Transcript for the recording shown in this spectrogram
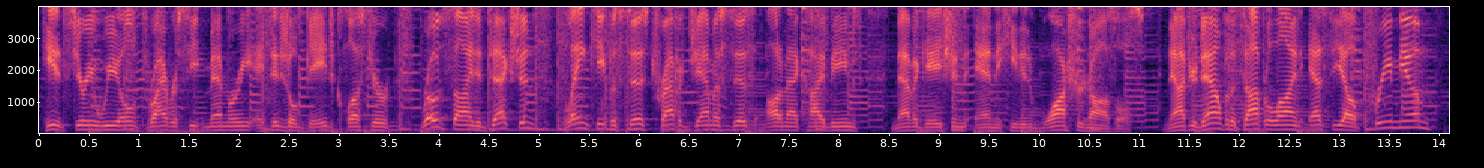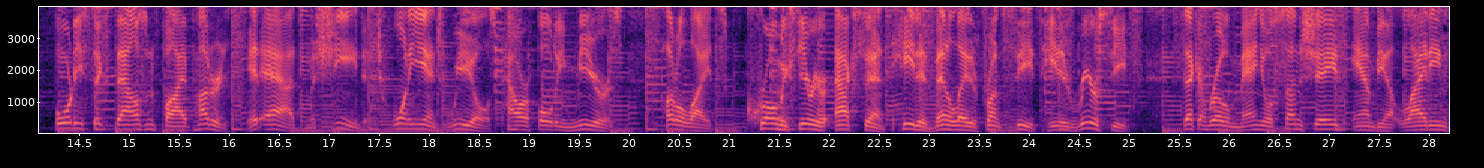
heated steering wheel, driver seat memory, a digital gauge cluster, roadside detection, lane keep assist, traffic jam assist, automatic high beams, navigation, and heated washer nozzles. Now, if you're down for the top of the line SEL Premium, 46,500. It adds machined 20 inch wheels, power folding mirrors, puddle lights, chrome exterior accents, heated ventilated front seats, heated rear seats, second row manual sunshades, ambient lighting,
